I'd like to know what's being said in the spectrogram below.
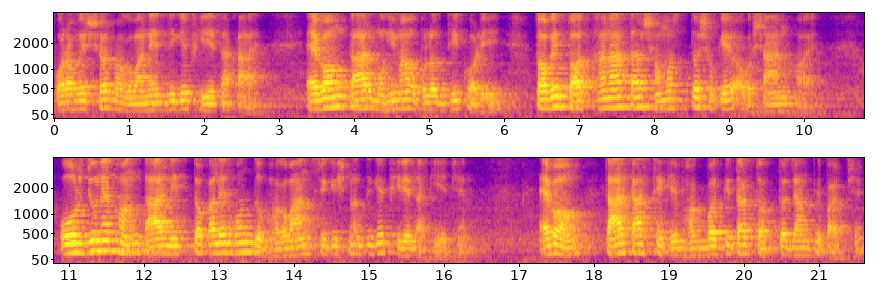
পরমেশ্বর ভগবানের দিকে ফিরে তাকায় এবং তার মহিমা উপলব্ধি করে, তবে তৎক্ষণাৎ তার সমস্ত শোকের অবসান হয়। অর্জুন এখন তার নিত্যকালের বন্ধু ভগবান শ্রীকৃষ্ণর দিকে ফিরে তাকিয়েছেন এবং তার কাছ থেকে ভগবদ্গীতার তত্ত্ব জানতে পারছেন।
